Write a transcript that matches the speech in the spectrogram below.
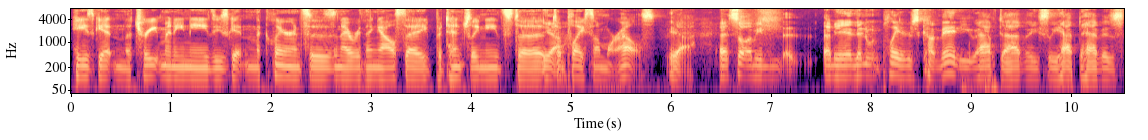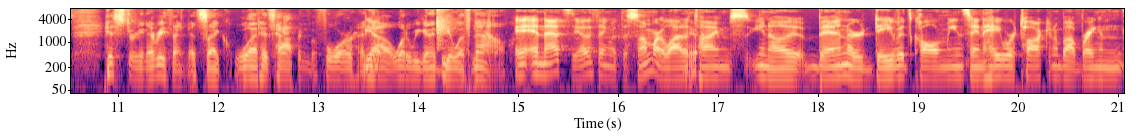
he's getting the treatment he needs, he's getting the clearances and everything else that he potentially needs to, Yeah. to play somewhere else. Yeah. And so I mean, I mean, and then when players come in, you have to obviously have to have his history and everything. It's like what has happened before, and Yep. now what are we going to deal with now? And, and that's the other thing with the summer. A lot of times, you know, Ben or David's calling me and saying, "Hey, we're talking about bringing,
